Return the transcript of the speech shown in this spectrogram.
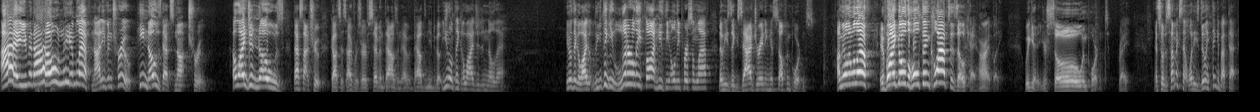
I, even I only am left. Not even true. He knows that's not true. Elijah knows that's not true. God says, I've reserved 7,000 who haven't bowed the knee to Baal. You don't think Elijah didn't know that? You don't think Elijah, you think he literally thought he's the only person left? No, he's exaggerating his self importance. I'm the only one left. If I go, the whole thing collapses. Okay, all right, buddy. We get it. You're so important, right? And so, to some extent, what he's doing, think about that.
